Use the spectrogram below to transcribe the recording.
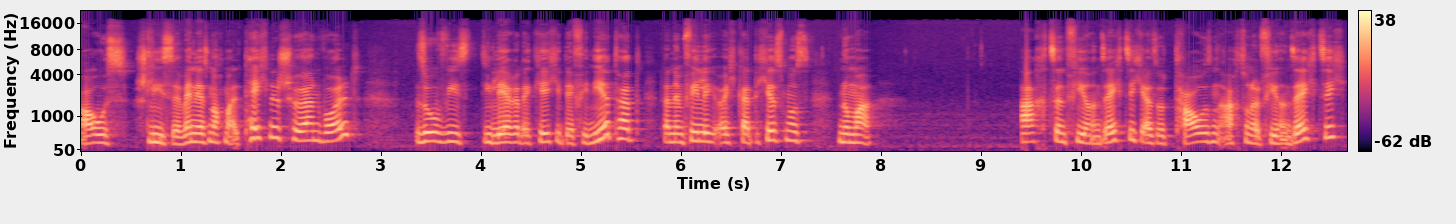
ausschließe. Wenn ihr es nochmal technisch hören wollt, so wie es die Lehre der Kirche definiert hat, dann empfehle ich euch Katechismus Nummer 1864, also 1864.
